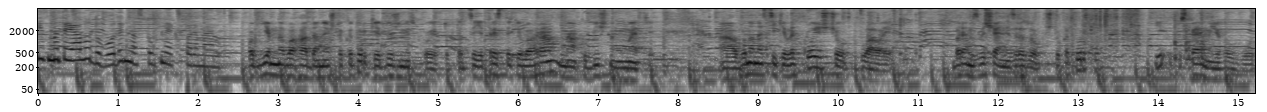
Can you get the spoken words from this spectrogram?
Якість матеріалу доводить наступний експеримент. Об'ємна вага даної штукатурки є дуже низькою, тобто це є 300 кг на кубічному метрі. Вона настільки легкою, що плаває. Беремо звичайний зразок штукатурки і опускаємо його в воду.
